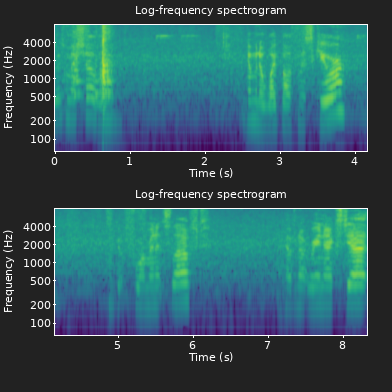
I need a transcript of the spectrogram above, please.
Oh, here's my shovel. I think I'm going to wipe off my skewer. I've got four minutes left. I have not Rain-X'd yet.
